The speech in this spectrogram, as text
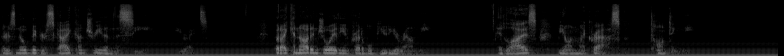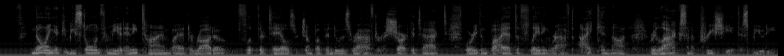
There is no bigger sky country than the sea, he writes. But I cannot enjoy the incredible beauty around me. It lies beyond my grasp, taunting me. Knowing it can be stolen from me at any time by a Dorado who flip their tails or jump up into his raft, or a shark attacked, or even by a deflating raft, I cannot relax and appreciate this beauty.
